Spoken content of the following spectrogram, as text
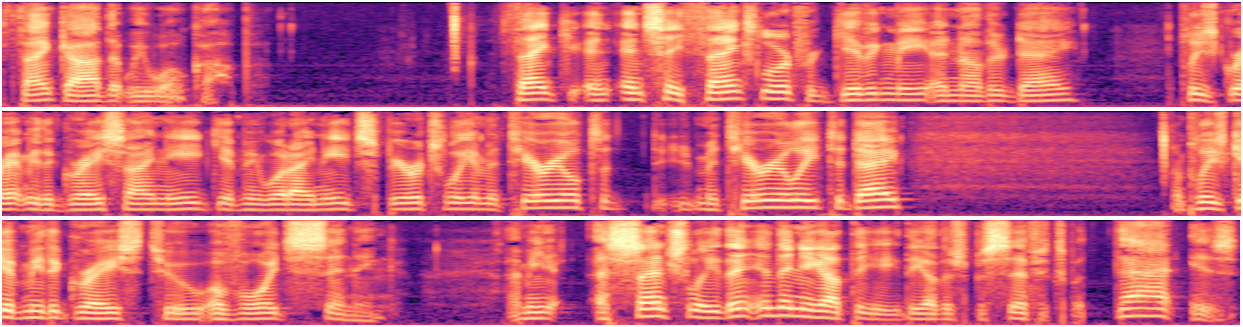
thank God that we woke up. Thank you, and, and say, Thanks, Lord, for giving me another day. Please grant me the grace I need. Give me what I need spiritually and material to, materially today. And please give me the grace to avoid sinning I mean, essentially, and then you got the, the other specifics, but that is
